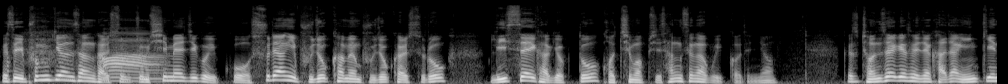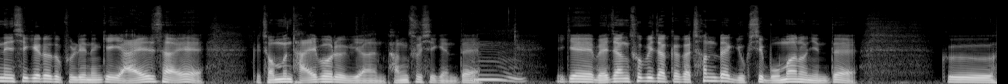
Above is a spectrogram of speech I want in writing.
그래서 이 품귀 현상은 갈수록 아. 좀 심해지고 있고 수량이 부족하면 부족할수록 리셀 가격도 거침없이 상승하고 있거든요. 그래서 전 세계에서 이제 가장 인기 있는 시계로도 불리는 게 이 알사의 그 전문 다이버를 위한 방수 시계인데 음. 이게 매장 소비 자가가 1,165만 원인데 그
